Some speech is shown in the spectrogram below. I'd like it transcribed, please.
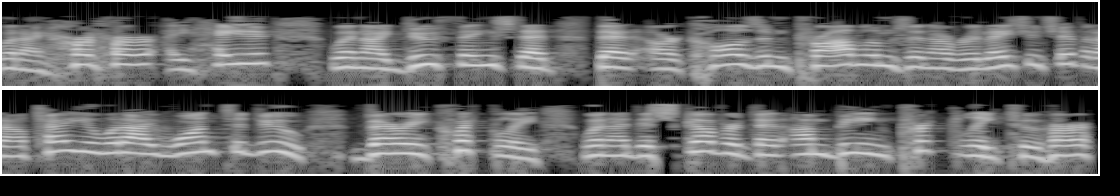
when I hurt her. I hate it when I do things that, that are causing problems in our relationship. And I'll tell you what I want to do very quickly when I discovered that I'm being prickly to her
